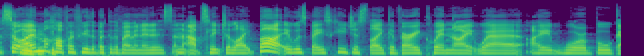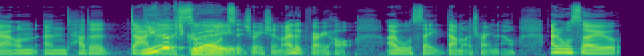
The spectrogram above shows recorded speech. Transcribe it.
So I'm halfway through the book at the moment and it is an absolute delight. But it was basically just like a very queer night where I wore a ball gown and had a dagger sword great. situation. I looked very hot. I will say that much right now. And also,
